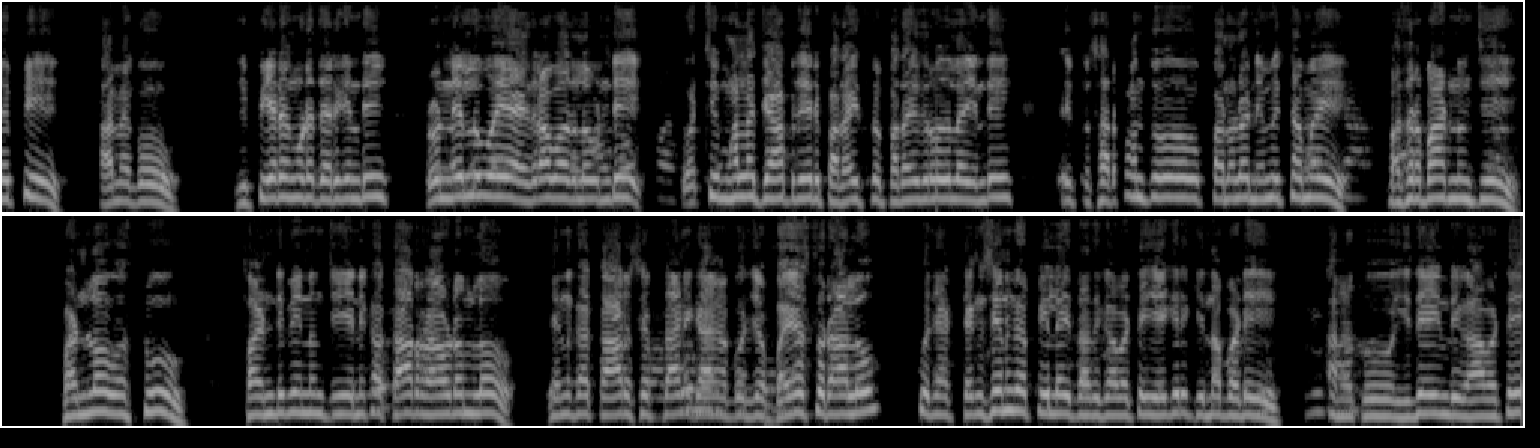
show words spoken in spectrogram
చెప్పి ఆమెకు ఇప్పించడం కూడా జరిగింది. రెండు నెలలు పోయి హైదరాబాద్లో ఉండి వచ్చి మళ్ళా జాబ్ చేరి పదహైదు పదహైదు రోజులు అయింది ఇప్పుడు సర్పంచ్ పనుల నిమిత్తమై బసరబాడ్ నుంచి బండిలో వస్తూ బండి మీ నుంచి వెనుక కారు రావడంలో వెనుక కారు చెప్పడానికి ఆమె కొంచెం భయస్తురాలు కొంచెం టెన్షన్గా ఫీల్ అవుతుంది కాబట్టి ఎగిరి కింద పడి ఆమెకు ఇదైంది కాబట్టి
